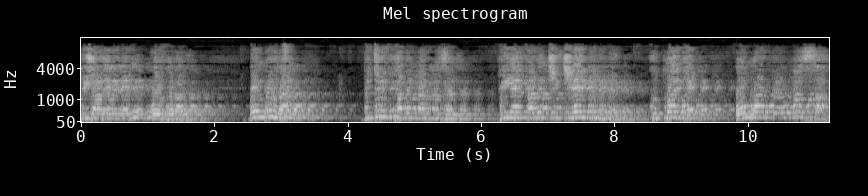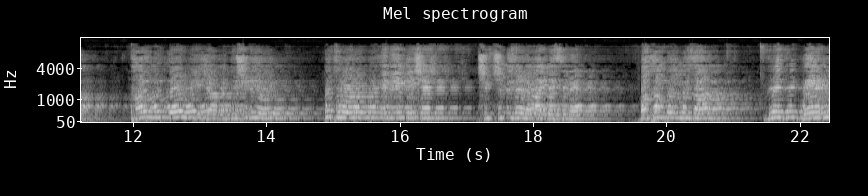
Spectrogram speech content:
mücadeleleri ortaladı. Ben burada bütün kadınlarımızın Dünya Kadın Çiftçiler Günü'nü kutlarken onlar olmazsa tarımın olmayacağını düşünüyorum. Bu programda emeği geçen çiftçimize ve ailesine, bakanlığımıza ve değerli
